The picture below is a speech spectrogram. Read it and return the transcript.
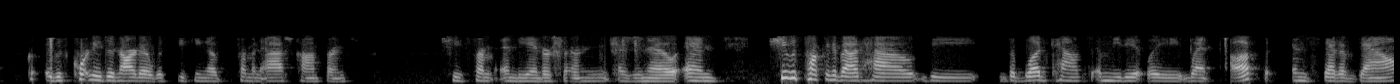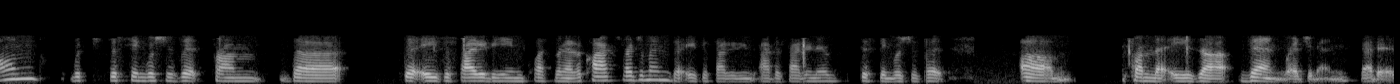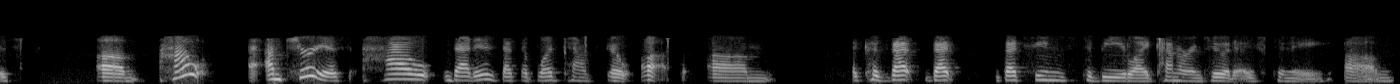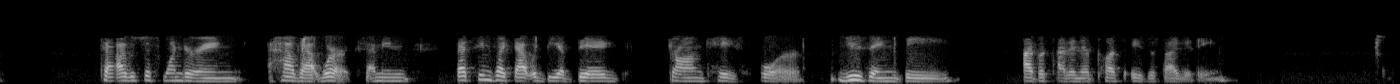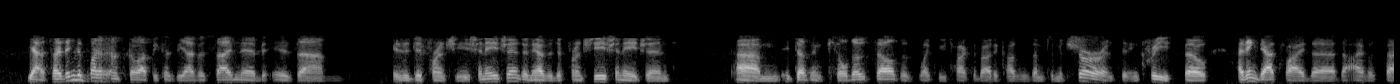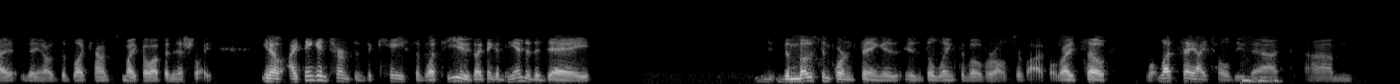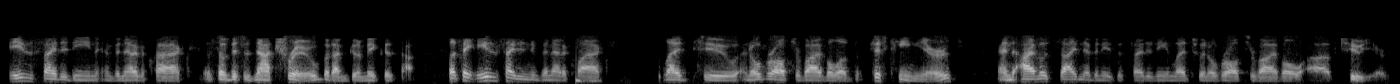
it was Courtney DiNardo was speaking of from an ASH conference. She's from MD Anderson, as you know, and she was talking about how the the blood counts immediately went up instead of down, which distinguishes it from the the azacitidine plus venetoclax regimen. The azacitidine ivosidenib distinguishes it um, from the aza ven regimen. That is. Um, how I'm curious how that is that the blood counts go up um, because that that that seems to be like counterintuitive to me. Um, I was just wondering how that works. I mean, that seems like that would be a big, strong case for using the ivosidenib plus azacitidine. Yeah, so I think the counts go up because the ivosidenib is um, is a differentiation agent, and as a differentiation agent, um, it doesn't kill those cells. As like we talked about, it causes them to mature and to increase. So I think that's why the the ivocyte, you know, the blood counts might go up initially. You know, I think in terms of the case of what to use, I think at the end of the day, the most important thing is, is the length of overall survival, right? So let's say I told you mm-hmm. that um, azacitidine and venetoclax. So this is not true, but I'm going to make this up. Let's say azacitidine and venetoclax led to an overall survival of 15 years, and ivosidenib and azacitidine led to an overall survival of two years,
